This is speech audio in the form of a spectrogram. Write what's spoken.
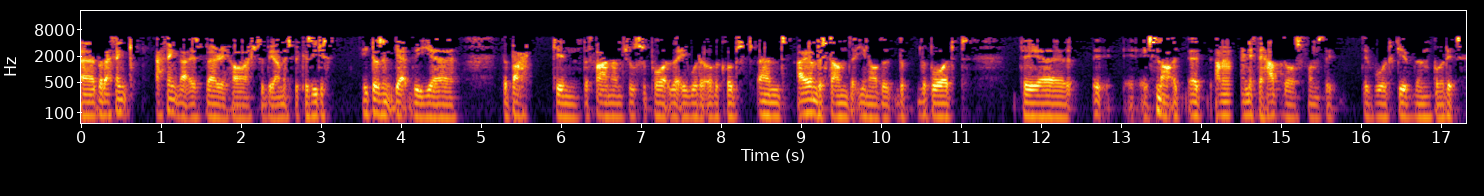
Uh, but I think I think that is very harsh to be honest because he just he doesn't get the uh, the backing, the financial support that he would at other clubs. And I understand that you know the the, the board, the uh, it, it's not. A, I mean, if they had those funds, they they would give them, but it's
